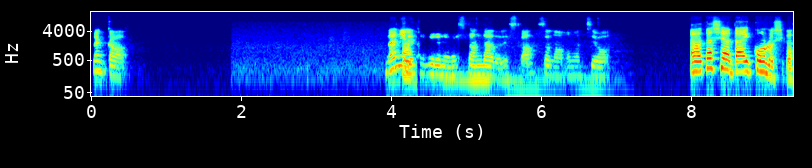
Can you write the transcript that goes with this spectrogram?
なんか、何で食べるのがスタンダードですか？そのお餅を。あ私は大根おろしが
